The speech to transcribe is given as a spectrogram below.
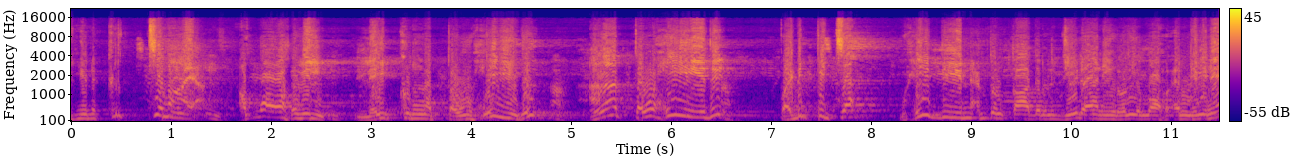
ഇങ്ങനെ കൃത്യമായ അള്ളാഹുവിൽ ലയിക്കുന്ന തൗഹീദ് ആ തൗഹീദ് പഠിപ്പിച്ച മുഹീദ്ദീൻ അബ്ദുൽ ഖാദിർ ജീലാനി റളിയല്ലാഹു അൻഹുവിനെ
